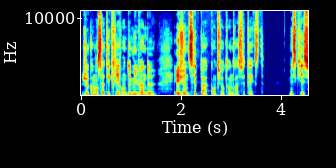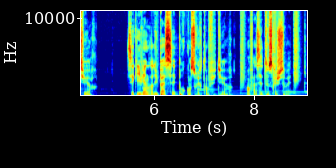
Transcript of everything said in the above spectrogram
Je commence à t'écrire en 2022 et je ne sais pas quand tu entendras ce texte. Mais ce qui est sûr, c'est qu'il viendra du passé pour construire ton futur. Enfin, c'est tout ce que je souhaite.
